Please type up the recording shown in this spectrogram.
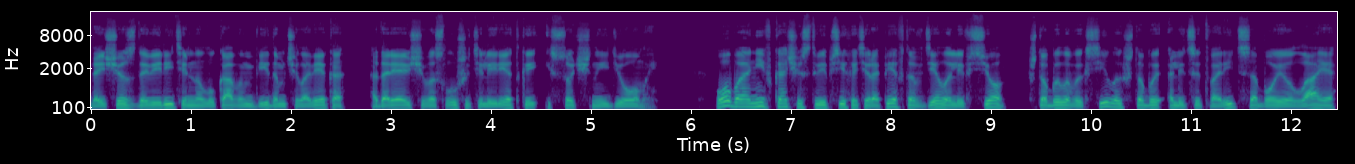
да еще с доверительно лукавым видом человека, одаряющего слушателей редкой и сочной идиомой. Оба они в качестве психотерапевтов делали все, что было в их силах, чтобы олицетворить собою Лая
